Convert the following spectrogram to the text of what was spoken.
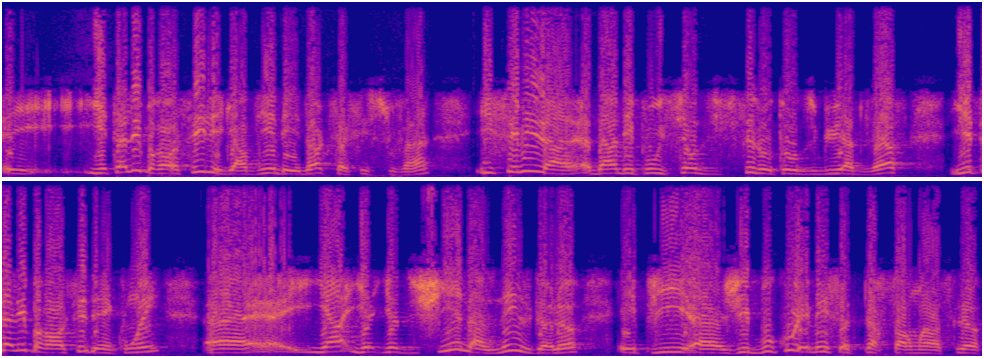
il est allé brasser les gardiens des docks assez souvent. Il s'est mis dans, des positions difficiles autour du but adverse. Il est allé brasser d'un coin. Euh, il, y a, du chien dans le nez, ce gars-là. Et puis, euh, j'ai beaucoup aimé cette performance-là.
